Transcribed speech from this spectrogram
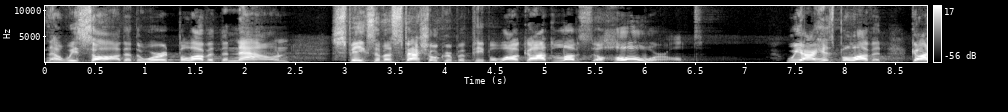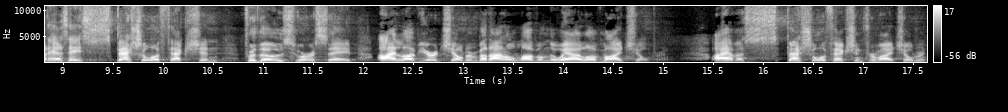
Now, we saw that the word beloved, the noun, speaks of a special group of people. While God loves the whole world, we are his beloved. God has a special affection for those who are saved. I love your children, but I don't love them the way I love my children. I have a special affection for my children.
